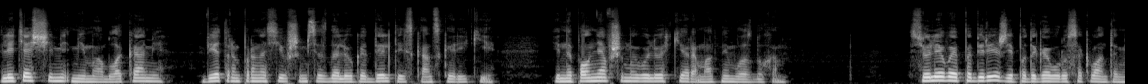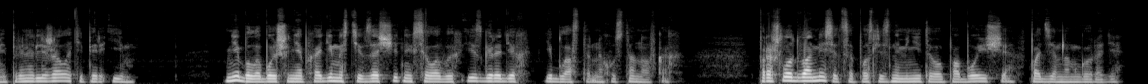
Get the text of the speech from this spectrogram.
летящими мимо облаками, ветром, проносившимся с далекой дельты Исканской реки и наполнявшим его легкий ароматным воздухом. Все левое побережье по договору с аквантами принадлежало теперь им – не было больше необходимости в защитных силовых изгородях и бластерных установках. Прошло два месяца после знаменитого побоища в подземном городе.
